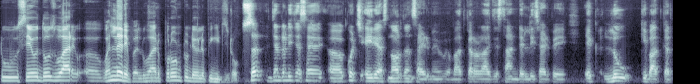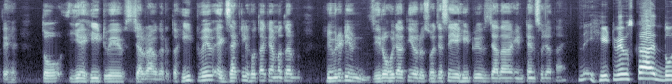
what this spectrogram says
to save those who are uh, vulnerable who are prone to developing heat strokes sir generally जैसे अ, कुछ एरियाज़ नॉर्दर्न साइड में बात करो राजस्थान दिल्ली साइड पे एक लू की बात करते हैं तो ये हीट वेव्स चल रहा है वगैरह तो हीट वेव एग्जैक्टली होता क्या मतलब ह्यूमिडिटी ज़ीरो हो जाती है और उस वजह से ये हीट वेव्स ज़्यादा इंटेंस हो जाता है नहीं हीट वेव्स का दो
